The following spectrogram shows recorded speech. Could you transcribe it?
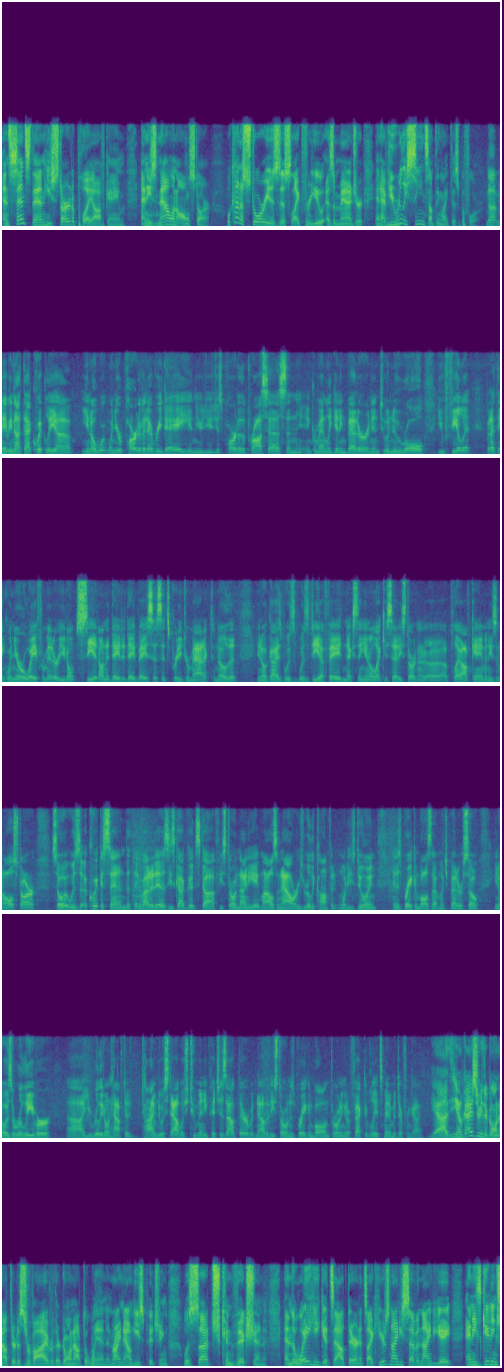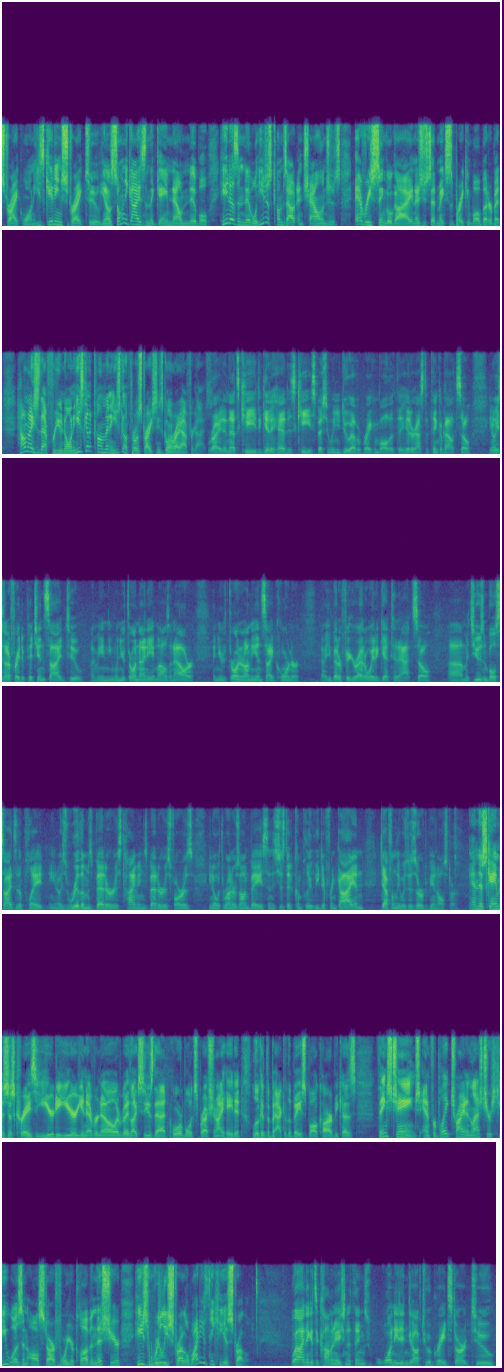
And since then, he started a playoff game, and he's now an All Star. What kind of story is this like for you as a manager? And have you really seen something like this before? Not maybe not that quickly. Uh, you know, when you're part of it every day and you're, just part of the process and incrementally getting better and into a new role, you feel it. But I think when you're away from it or you don't see it on a day-to-day basis, it's pretty dramatic to know that you know, guys was was DFA'd. Next thing you know, like you said, he's starting a, a playoff game and he's an all-star. So it was a quick ascend. The thing about it is he's got good stuff. He's throwing 98 miles an hour. He's really confident in what he's doing, and his breaking ball is that much better. So you know, as a reliever uh, you really don't have to time to establish too many pitches out there, but now that he's throwing his breaking ball and throwing it effectively, it's made him a different guy. Yeah, you know, guys are either going out there to survive or they're going out to win. And right now he's pitching with such conviction. And the way he gets out there, and it's like, here's 97, 98, and he's getting strike one. He's getting strike two. You know, so many guys in the game now nibble. He doesn't nibble. He just comes out and challenges every single guy. And as you said, makes his breaking ball better. But how nice is that for you knowing he's going to come in and he's going to throw strikes and he's going right after guys. Right, and that's key. To get ahead is key, especially when you do have a breaking ball that the hitter has to think about. So, you know, he's not afraid to pitch inside too. I mean, when you're throwing 98 miles an hour and you're throwing it on the inside corner, uh, you better figure out a way to get to that. So. Um, it's using both sides of the plate. You know, his rhythm's better, his timing's better as far as, you know, with runners on base. And it's just a completely different guy. And definitely was deserved to be an All Star. And this game is just crazy. Year to year, you never know. Everybody likes to use that horrible expression. I hate it. Look at the back of the baseball card because things change. And for Blake Treinen, last year he was an All Star for your club, and this year he's really struggled. Why do you think he has struggled? Well, I think it's a combination of things. One, he didn't get off to a great start. Two,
